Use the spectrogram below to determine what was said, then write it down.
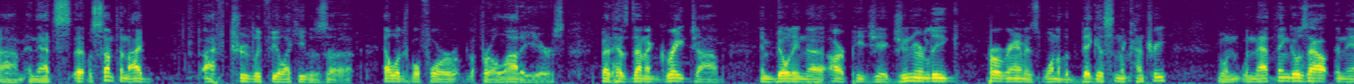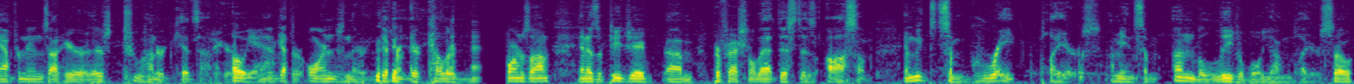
um, and that's that was something I I truly feel like he was uh, eligible for for a lot of years, but has done a great job in building the RPGA Junior League program is one of the biggest in the country. When when that thing goes out in the afternoons out here, there's 200 kids out here. Oh yeah, they've got their orange and their different their colored forms on. And as a PGA um, professional, that this is awesome. And we some great players. I mean, some unbelievable young players. So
